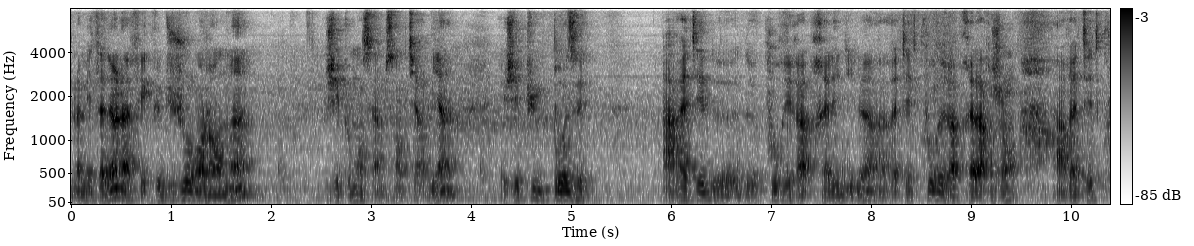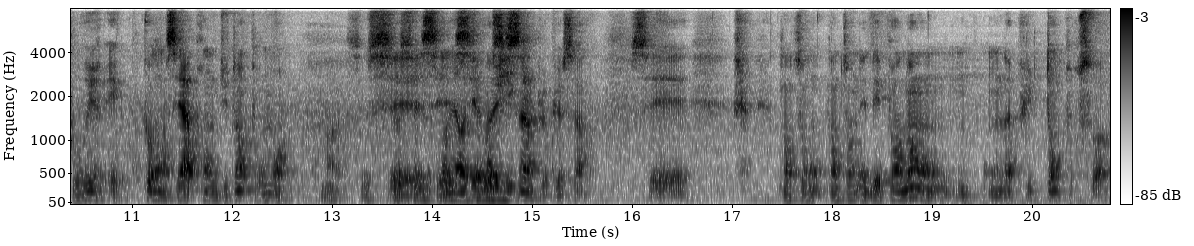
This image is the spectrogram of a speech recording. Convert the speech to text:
La méthadone a fait que du jour au lendemain, j'ai commencé à me sentir bien et j'ai pu me poser. Arrêter de, de courir après les dealers, arrêter de courir après l'argent, arrêter de courir et commencer à prendre du temps pour moi. Ouais, c'est- aussi simple que ça. Quand on, quand on est dépendant, on n'a plus de temps pour soi.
